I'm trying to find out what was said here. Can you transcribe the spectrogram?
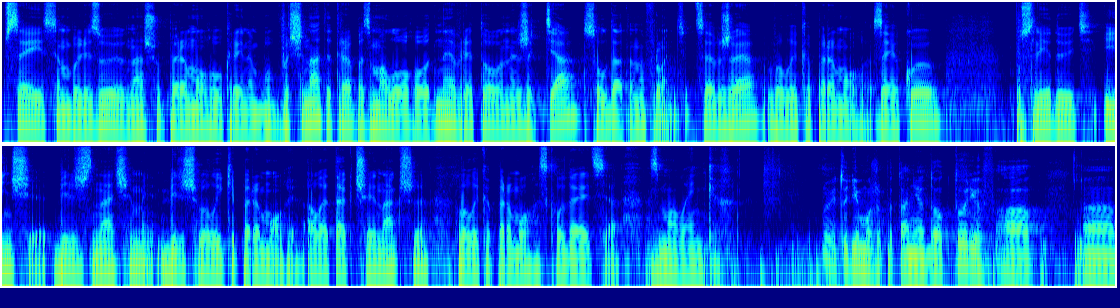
все і символізує нашу перемогу України. Бо починати треба з малого. Одне врятоване життя солдата на фронті це вже велика перемога, за якою послідують інші більш значимі, більш великі перемоги. Але так чи інакше, велика перемога складається з маленьких. Ну і тоді може питання до акторів. А, а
